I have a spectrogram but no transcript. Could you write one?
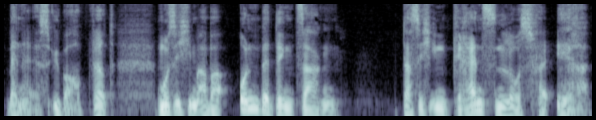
wenn er es überhaupt wird, muss ich ihm aber unbedingt sagen, dass ich ihn grenzenlos verehre.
